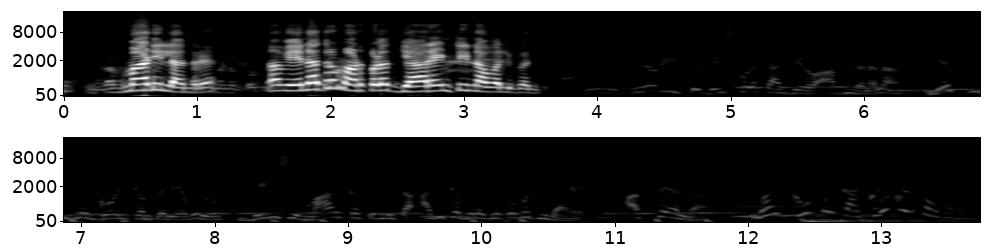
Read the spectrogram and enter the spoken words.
ಮಾಡಿಲ್ಲ ಅಂದ್ರೆ ನಾವೇನಾದ್ರೂ ಮಾಡ್ಕೊಳ್ಳೋದು ಗ್ಯಾರಂಟಿ ನಾವಲ್ಲಿ ಅಲ್ಲಿ ಬಂದು ನೀವು ಗಿರವಿ ಇಟ್ಟು ಬಿಡಿಸ್ಕೊಳಕ್ಕಾಗ್ದಿರೋ ಆಭರಣನ ಎಸ್ ಟಿಜೆ ಗೋಲ್ಡ್ ಕಂಪನಿಯವರು ಬಿಡಿಸಿ ಮಾರುಕಟ್ಟೆಗಿಂತ ಅಧಿಕ ಬೆಲೆಗೆ ತಗೋತಿದ್ದಾರೆ. ಅಷ್ಟೇ ಅಲ್ಲ. ಒಂದು ಕೂಪನ್ ಕಾರ್ಡ್ ಕೂಡ ಕೊಡ್ತಾ ಇದ್ದಾರೆ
